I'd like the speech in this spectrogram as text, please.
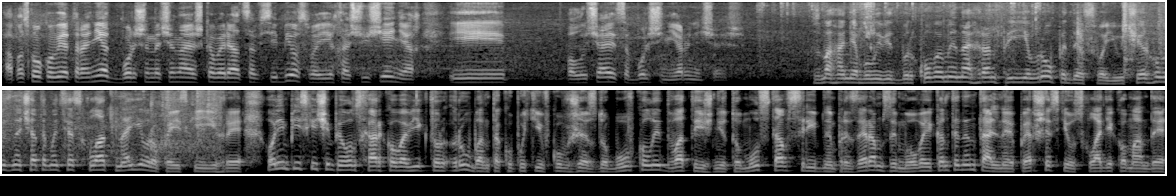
А поскольку ветра нет, больше начинаешь ковыряться в себе, в своих ощущениях, и получается больше нервничаешь. Змагання були відбірковими на Гран-прі Європи, де в свою чергу визначатиметься склад на європейські ігри. Олімпійський чемпіон з Харкова Віктор Рубан таку путівку вже здобув, коли два тижні тому став срібним призером зимової континентальної першості у складі команди.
